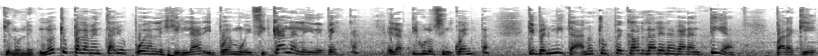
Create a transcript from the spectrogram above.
que nuestros parlamentarios puedan legislar y puedan modificar la ley de pesca, el artículo 50, que permita a nuestros pescadores darle la garantía para que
